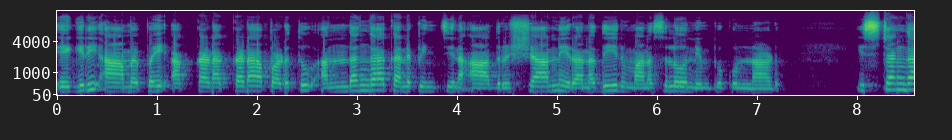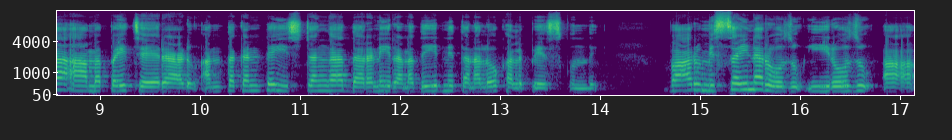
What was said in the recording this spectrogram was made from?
ఎగిరి ఆమెపై అక్కడక్కడా పడుతూ అందంగా కనిపించిన ఆ దృశ్యాన్ని రణధీర్ మనసులో నింపుకున్నాడు. ఇష్టంగా ఆమెపై చేరాడు. అంతకంటే ఇష్టంగా ధరణి రణధీర్ని తనలో కలిపేసుకుంది. వారు మిస్ అయిన రోజు ఈరోజు ఆ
